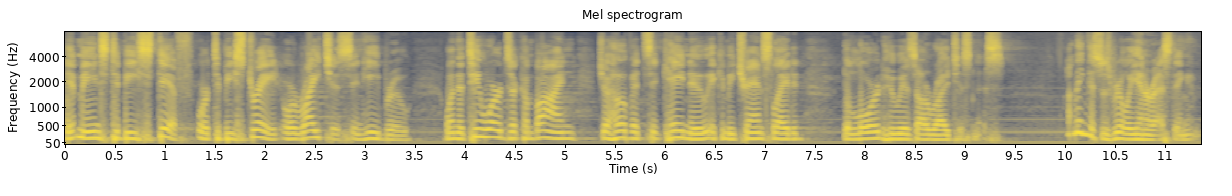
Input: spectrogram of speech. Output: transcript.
It means to be stiff or to be straight or righteous in Hebrew. When the two words are combined, Jehovah Tzidkenu, it can be translated, the Lord who is our righteousness. I think this is really interesting,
